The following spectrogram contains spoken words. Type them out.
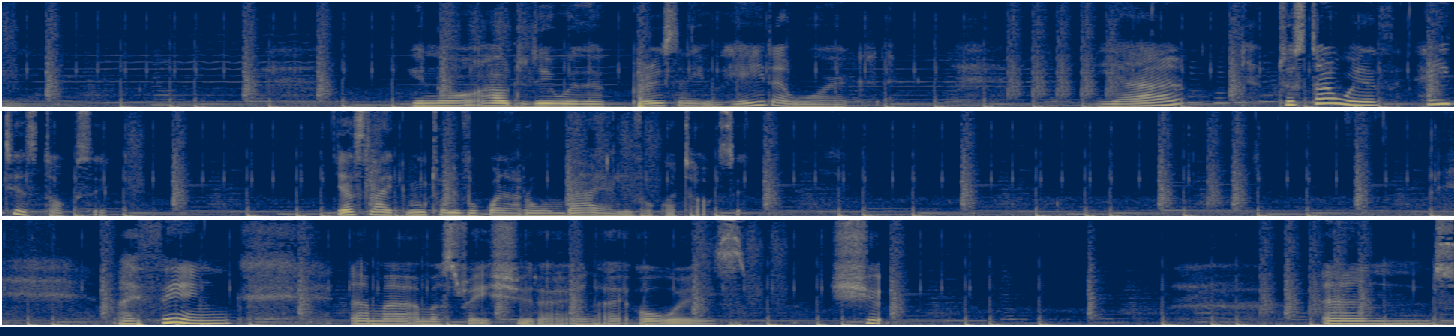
You know how to deal with a person you hate at work? Yeah to start with hate is toxic. Just like mtu alivyokuwa na roho mbaya alivyokuwa toxic. I think I'm a, I'm a straight shooter and i always shoot. And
